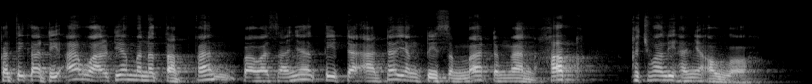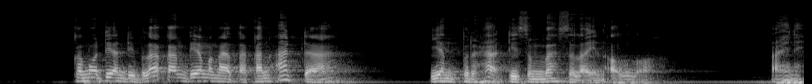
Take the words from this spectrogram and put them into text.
ketika di awal dia menetapkan bahwasanya tidak ada yang disembah dengan hak kecuali hanya Allah. Kemudian di belakang dia mengatakan ada yang berhak disembah selain Allah. Nah ini.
